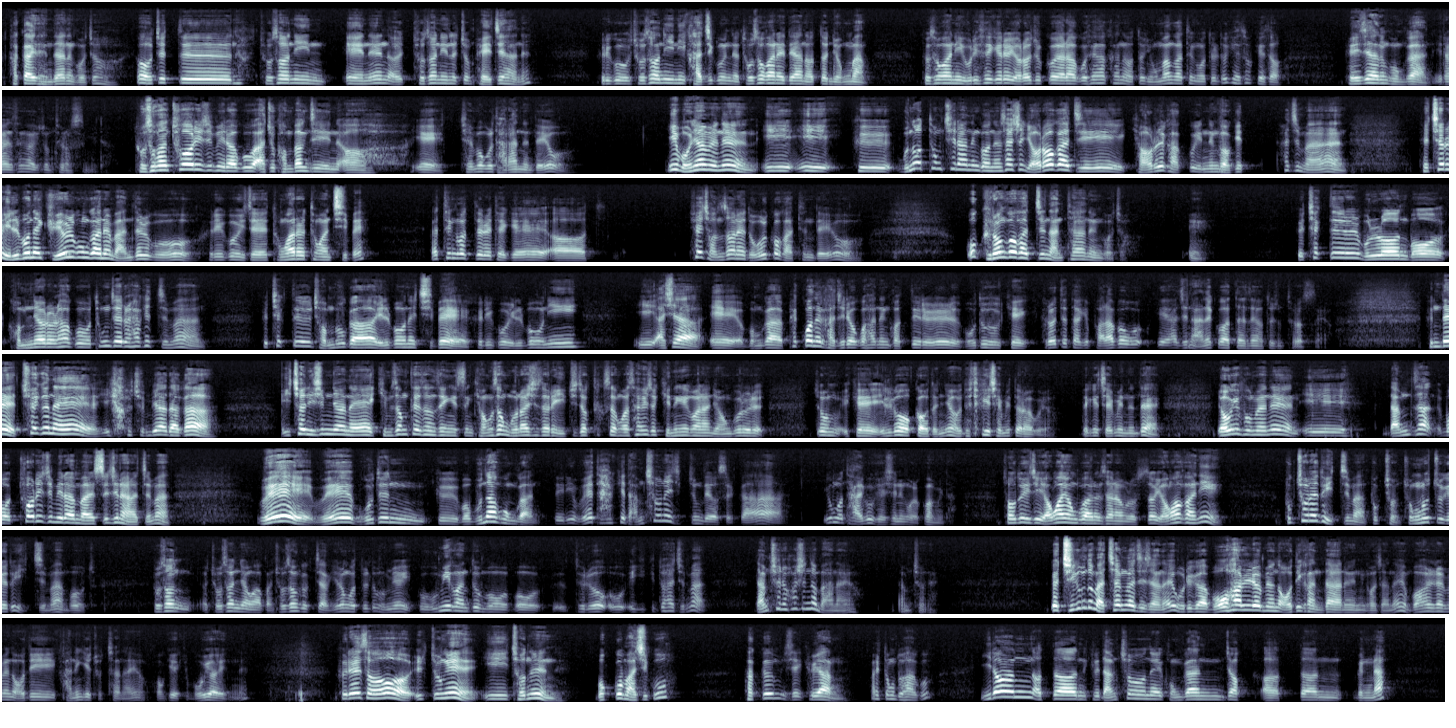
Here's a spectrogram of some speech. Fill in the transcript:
가까이 된다는 거죠. 어, 어쨌든 조선인에는 어, 조선인을 좀 배제하는 그리고 조선인이 가지고 있는 도서관에 대한 어떤 욕망, 도서관이 우리 세계를 열어줄 거야라고 생각하는 어떤 욕망 같은 것들도 계속해서 배제하는 공간이라는 생각이 좀 들었습니다. 도서관 투어리즘이라고 아주 건방진 어, 예, 제목을 달았는데요. 이게 뭐냐면은 이 이 그 문화 통치라는 거는 사실 여러 가지 결을 갖고 있는 거긴 하지만 대체로 일본의 규율 공간을 만들고 그리고 이제 동화를 통한 지배 같은 것들을 되게 어, 최전선에 놓을 것 같은데요. 꼭 그런 것 같진 않다는 거죠. 예. 그 책들을 물론 뭐 검열을 하고 통제를 하겠지만 그 책들 전부가 일본의 지배 그리고 일본이 이 아시아에 뭔가 패권을 가지려고 하는 것들을 모두 이렇게 그럴듯하게 바라보게 하지는 않을 것 같다는 생각도 좀 들었어요. 근데 최근에 이걸 준비하다가 2020년에 김성태 선생이 쓴 경성 문화시설의 입지적 특성과 사회적 기능에 관한 연구를 좀 이렇게 읽어봤거든요. 근데 되게 재밌더라고요. 되게 재밌는데 여기 보면은 이 남산 뭐 투어리즘이라는 말 쓰지는 않았지만 왜 왜 모든 그 뭐 문화 공간들이 왜 다 이렇게 남촌에 집중되었을까? 이거 뭐 다 알고 계시는 걸 겁니다. 저도 이제 영화 연구하는 사람으로서 영화관이 북촌에도 있지만 북촌 종로 쪽에도 있지만 뭐 조선 조선 영화관, 조선 극장 이런 것들도 분명히 있고 우미관도 뭐뭐 들어 있기도 하지만 남촌에 훨씬 더 많아요. 남촌에. 그러니까 지금도 마찬가지잖아요. 우리가 뭐 하려면 어디 간다는 거잖아요. 뭐 하려면 어디 가는 게 좋잖아요. 거기에 이렇게 모여 있는. 그래서 일종의 이 저는 먹고 마시고 가끔 이제 교양 활동도 하고 이런 어떤 그 남촌의 공간적 어떤 맥락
